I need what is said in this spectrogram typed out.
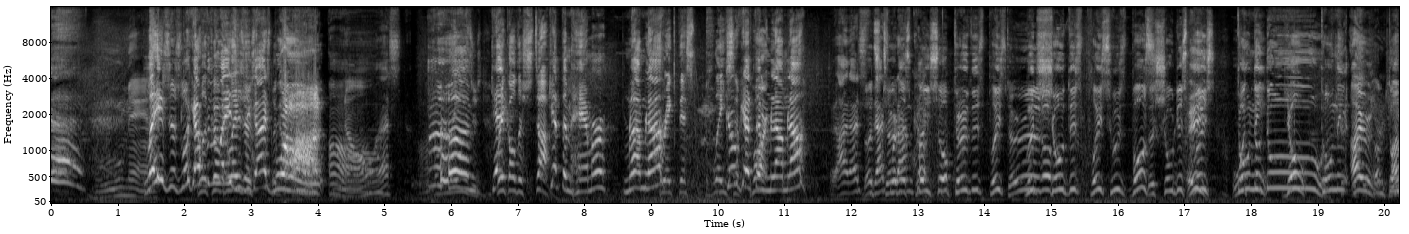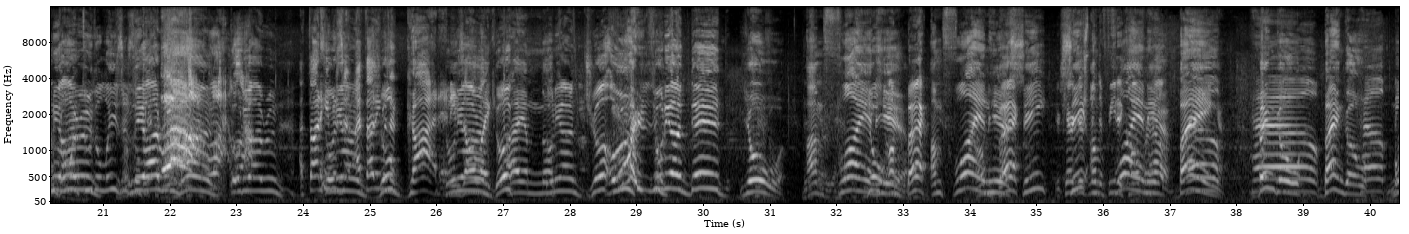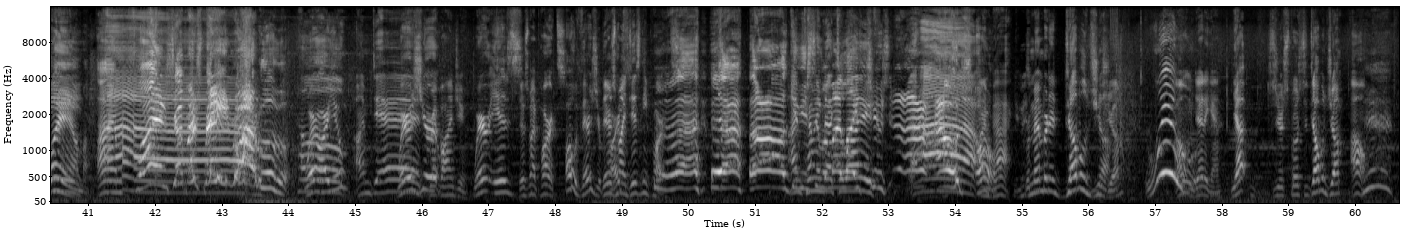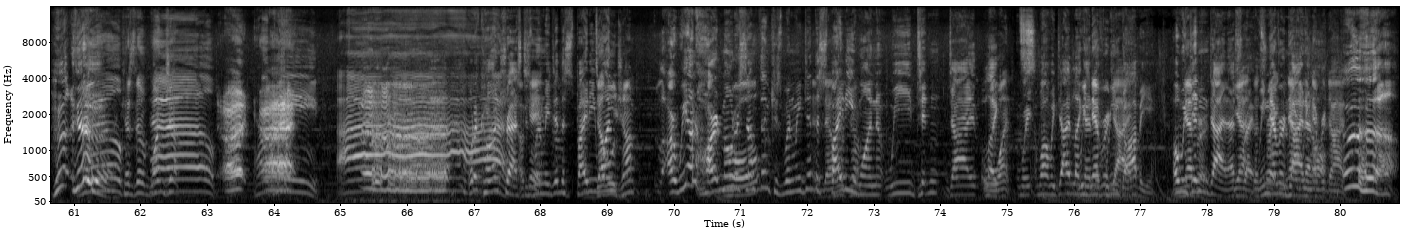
Oh, man. Lasers, look out Look for the out for lasers, you guys. Look Whoa. Oh, No. that's. Lasers. Um, get, Break all their stuff. get them, hammer. Blah blah. Break this place Go apart. get them, blah blah. Uh, that's Let's that's tear what this I'm place up. Tear this place. Let's it up. show this place who's boss. Let's show this Hey, place Tony, yo, Tony Iron. I'm, Tony going Iron. through the lasers. I'm the okay? Iron Ah! Man. Tony Iron. I thought he Tony was. A, I Iron thought he was a god, and Tony he's all Iron like, duck. "I am not." Tony Iron jump. Oh, Tony Iron dead. Yo, I'm flying Yo, here. I'm back. I'm flying I'm here. back. See? Your character's See? been I'm defeated. Flying here. help. Bang. Help. Bingo. Help. Bango. Help me. Blam. I'm Ah. flying super speed. Where are you? I'm dead. Where's your- right behind you? Where is? There's my parts. oh, there's your. Parts. There's parts. my Disney parts. Ah, ah, ah, I'll give I'm you coming some of back my to life life. juice. Ah, Ah, ouch. I'm Oh, back. Remember to double jump. Jump. Woo. Oh, I'm dead again. Yep. You're supposed to double jump. Oh. Because the one jump. Help. Help me. Ah. What a contrast! Because Okay. when we did the Spidey Double one, jump. are we on hard mode or something? Because when we did the Double Spidey jump. one, we didn't die like Once. We, well, we died like We a never Queen died. Dobby. Oh, we Never. didn't die. That's Yeah, right. that's we right. never Ne- died we at never all. died. Ugh.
